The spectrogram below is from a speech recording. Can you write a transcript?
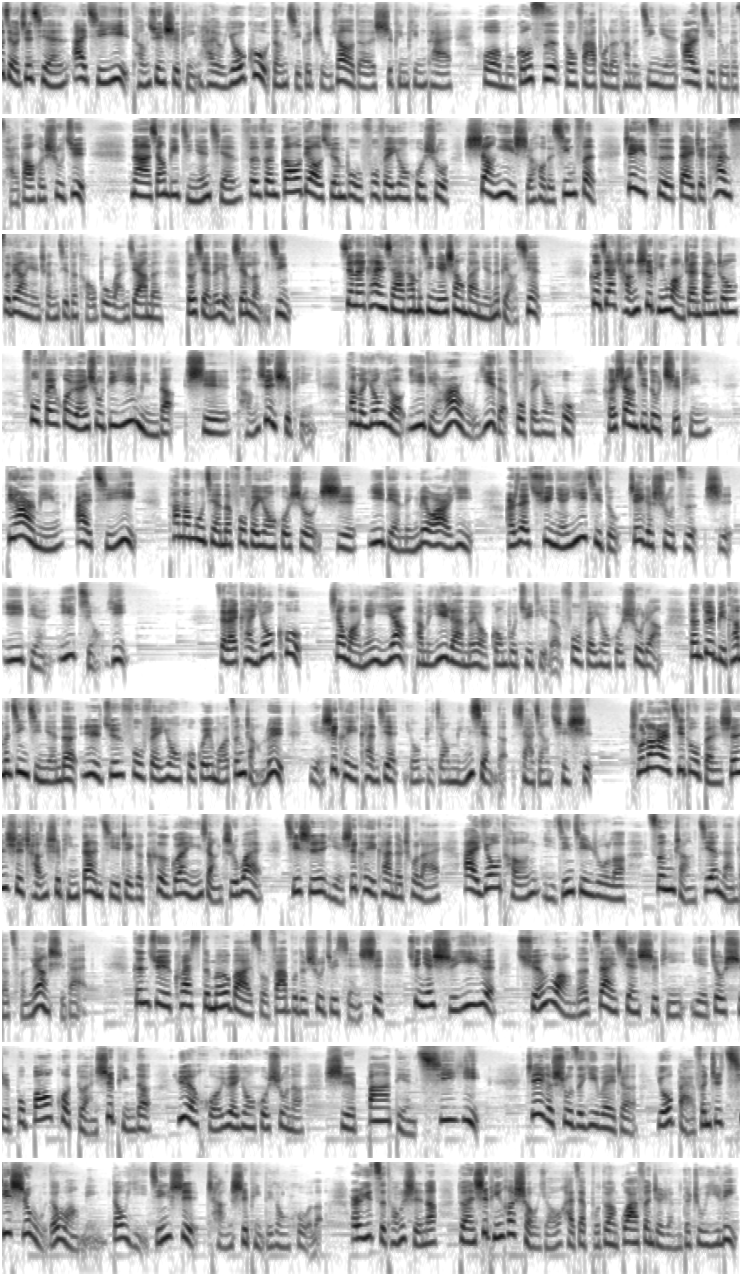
不久之前，爱奇艺、腾讯视频还有优酷等几个主要的视频平台或母公司都发布了他们今年二季度的财报和数据。那相比几年前纷纷高调宣布付费用户数上亿时候的兴奋，这一次带着看似亮眼成绩的头部玩家们都显得有些冷静。先来看一下他们今年上半年的表现。各家长视频网站当中，付费会员数第一名的是腾讯视频，他们拥有一点二五亿的付费用户，和上季度持平。第二名，爱奇艺，他们目前的付费用户数是一点零六二亿，而在去年一季度，这个数字是一点一九亿。再来看优酷，像往年一样，他们依然没有公布具体的付费用户数量，但对比他们近几年的日均付费用户规模增长率，也是可以看见有比较明显的下降趋势。除了二季度本身是长视频淡季这个客观影响之外，其实也是可以看得出来，爱优腾已经进入了增长艰难的存量时代。根据 Crest Mobile 所发布的数据显示，去年十一月全网的在线视频，也就是不包括短视频的月活跃用户数呢，是八点七亿。这个数字意味着有百分之七十五的网民都已经是长视频的用户了，而与此同时呢，短视频和手游还在不断瓜分着人们的注意力。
